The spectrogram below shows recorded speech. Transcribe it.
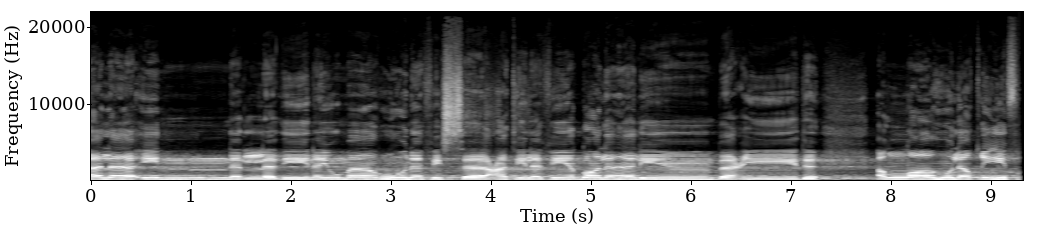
ألا إن الذين يمارون في الساعة لفي ضلال بعيد. الله لطيف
